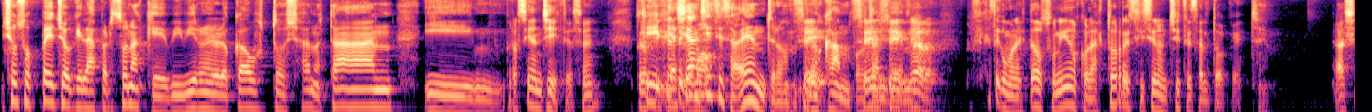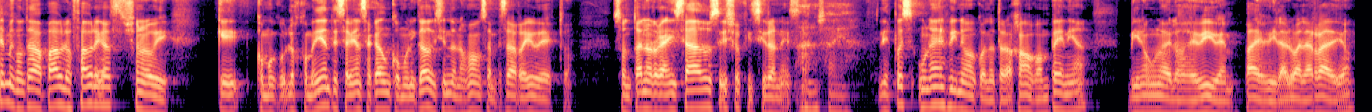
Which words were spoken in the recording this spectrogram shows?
yo sospecho que las personas que vivieron el holocausto ya no están y... Pero hacían chistes, ¿eh? Pero sí, y hacían chistes adentro de los campos sí, también. Sí, claro. Pero fíjate como en Estados Unidos con las torres hicieron chistes al toque. Sí. Ayer me contaba Pablo Fábregas, yo no lo vi, que como los comediantes se habían sacado un comunicado diciendo nos vamos a empezar a reír de esto. Son tan organizados ellos que hicieron eso. Ah, no sabía. Después, una vez vino, cuando trabajamos con Peña, vino uno de los de Viven, Páez Vilaró a la radio,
